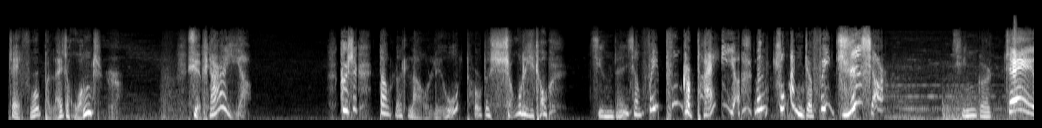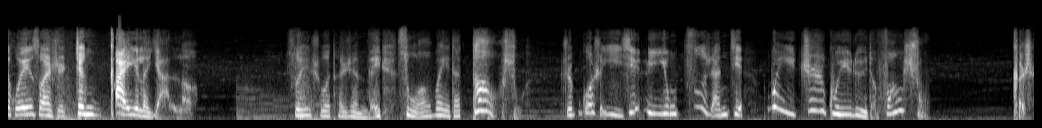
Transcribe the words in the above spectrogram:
这符本来是黄纸，雪片一样，可是到了老刘头的手里头。竟然像飞扑克牌一样能转着飞直线儿，秦哥这回算是睁开了眼了。虽说他认为所谓的道术，只不过是一些利用自然界未知规律的方术，可是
